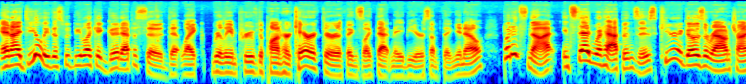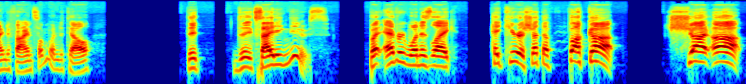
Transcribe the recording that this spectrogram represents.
And ideally, this would be like a good episode that like really improved upon her character or things like that, maybe or something, you know. But it's not. Instead, what happens is Kira goes around trying to find someone to tell the the exciting news. But everyone is like, "Hey, Kira, shut the fuck up! Shut up!"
